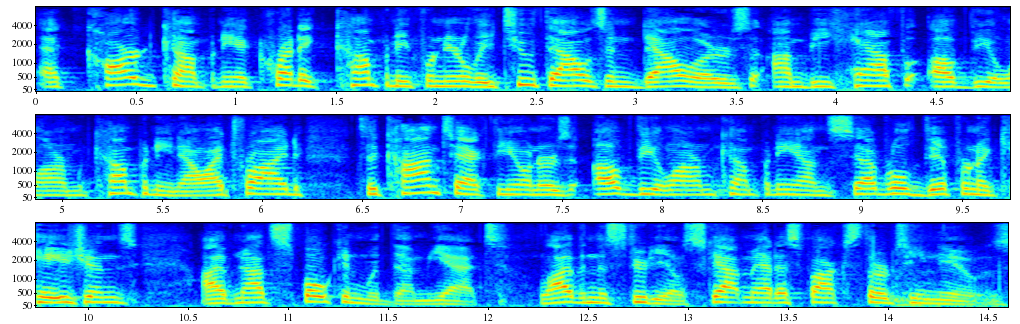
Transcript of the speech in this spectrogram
a card company, a credit company, for nearly $2,000 on behalf of the alarm company. Now, I tried to contact the owners of the alarm company on several different occasions. I've not spoken with them yet. Live in the studio, Scott Madaus, Fox 13 News.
